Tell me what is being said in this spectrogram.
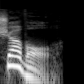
shovel.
